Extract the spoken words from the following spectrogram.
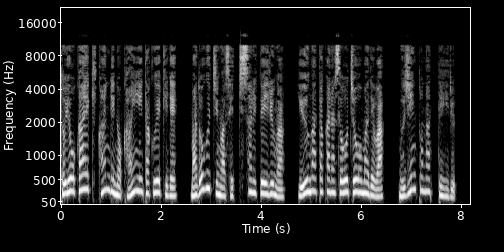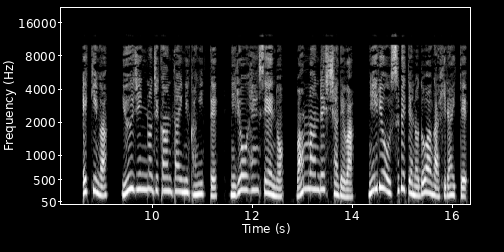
豊岡駅管理の簡易宅駅で窓口が設置されているが、夕方から早朝までは無人となっている。駅が友人の時間帯に限って2両編成のワンマン列車では2両すべてのドアが開いて、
